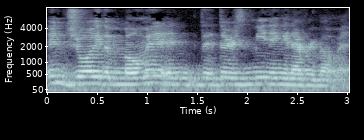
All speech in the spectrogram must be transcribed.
enjoy the moment, and th- there's meaning in every moment.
